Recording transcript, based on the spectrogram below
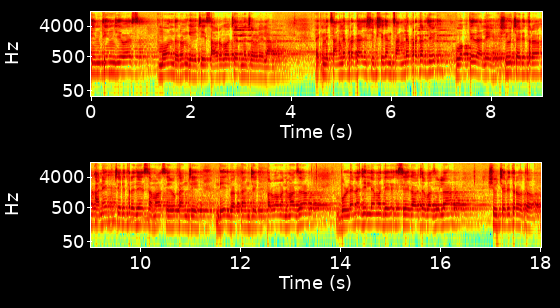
तीन तीन दिवस मौन धरून घ्यायचे सावरगावच्या यज्ञाच्या वेळेला एक चांगल्या प्रकारचे शिक्षक आणि चांगल्या प्रकारचे वक्ते झाले. शिवचरित्र अनेक चरित्र जे समाजसेवकांचे देशभक्तांचे परवा म्हणजे माझं बुलढाणा जिल्ह्यामध्ये सेगावच्या बाजूला शिवचरित्र होतं.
